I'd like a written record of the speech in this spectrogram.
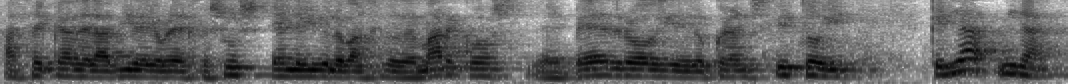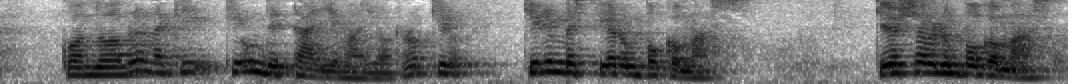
acerca de la vida y obra de Jesús. He leído el Evangelio de Marcos, de Pedro y de lo que han escrito y quería, mira, cuando hablan aquí, quiero un detalle mayor, ¿no? Quiero, quiero investigar un poco más. Quiero saber un poco más.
